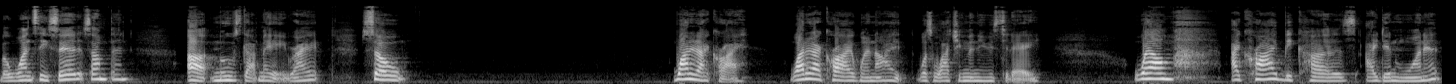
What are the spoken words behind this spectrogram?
But once he said something, uh, moves got made, right? So, why did I cry? Why did I cry when I was watching the news today? Well, I cried because I didn't want it.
